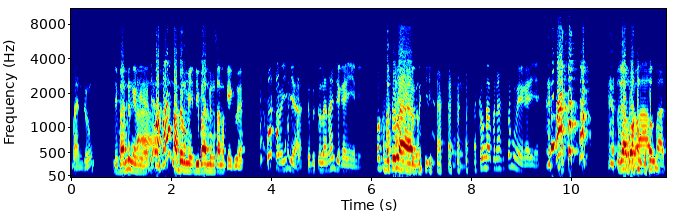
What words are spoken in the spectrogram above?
Bandung. Di Bandung ya, Mi? Ya? Oh, sama dong, Mi. Di Bandung sama kayak gue. Oh iya, kebetulan aja kayaknya ini. Oh, kebetulan. Kok nggak pernah ketemu ya kayaknya? Enggak bohong, bohong.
